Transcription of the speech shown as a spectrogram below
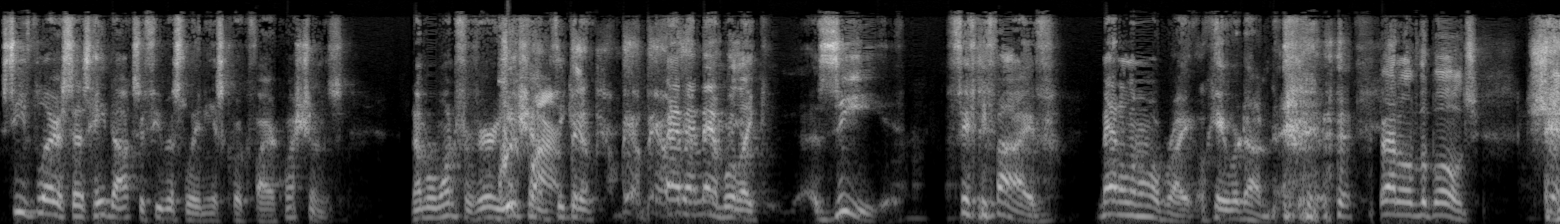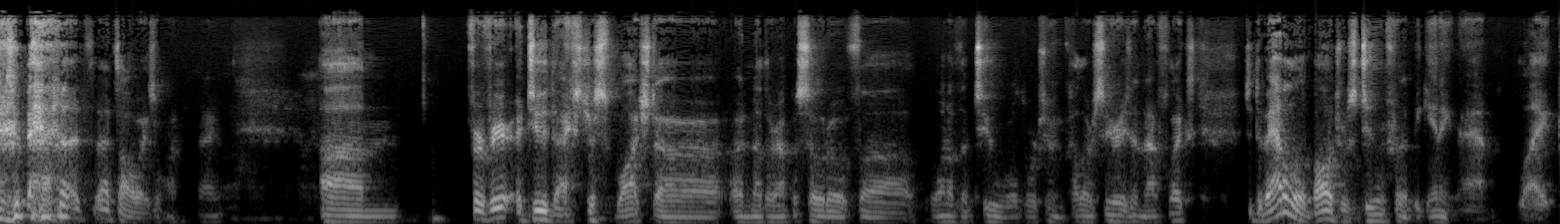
Steve Blair says, "Hey docs, a few miscellaneous quick fire questions. Number one for variation, I'm thinking of Bam, bam, bam, bam, bam. We're like Z, fifty-five, Madeleine Albright. Okay, we're done. battle of the bulge shit that's, that's always one, right? Um, for Ver- dude, I just watched uh, another episode of uh, one of the two World War II in color series on Netflix. Dude, the Battle of the Bulge was doomed from the beginning, man. Like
